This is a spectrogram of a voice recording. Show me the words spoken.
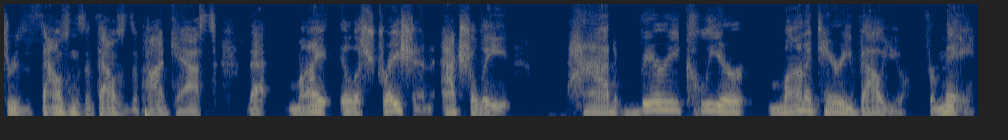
through the thousands and thousands of podcasts, that my illustration actually had very clear monetary value for me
